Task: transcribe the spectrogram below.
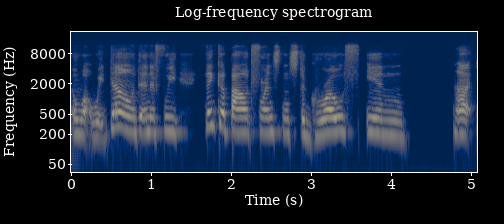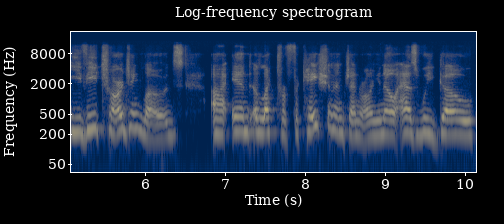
and what we don't. And if we think about, for instance, the growth in uh, EV charging loads uh, and electrification in general, you know, as we go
